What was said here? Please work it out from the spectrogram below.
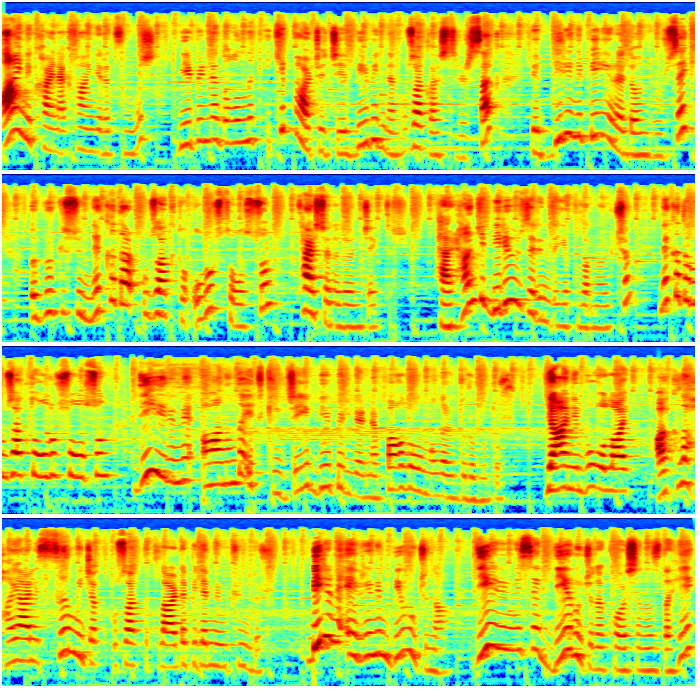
Aynı kaynaktan yaratılmış birbirine dolanık iki parçacığı birbirinden uzaklaştırırsak ve birini bir yöne döndürürsek öbürküsü ne kadar uzakta olursa olsun ters yöne dönecektir. Herhangi biri üzerinde yapılan ölçüm ne kadar uzakta olursa olsun diğerini anında etkileyeceği birbirlerine bağlı olmaları durumudur. Yani bu olay akla hayali sığmayacak uzaklıklarda bile mümkündür. Birini evrenin bir ucuna, diğerini ise diğer ucuna koysanız dahi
